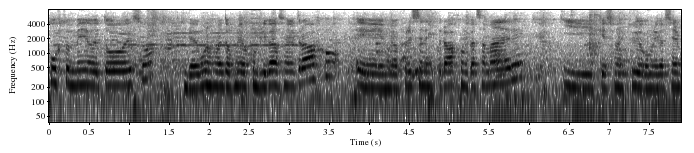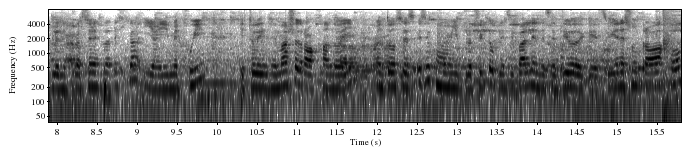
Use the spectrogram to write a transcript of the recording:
justo en medio de todo eso, de algunos momentos medio complicados en el trabajo. Eh, me ofrecen este trabajo en Casa Madre y que es un estudio de comunicación y planificación estratégica y ahí me fui y estoy desde mayo trabajando ahí. Entonces ese es como mi proyecto principal en el sentido de que si bien es un trabajo,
